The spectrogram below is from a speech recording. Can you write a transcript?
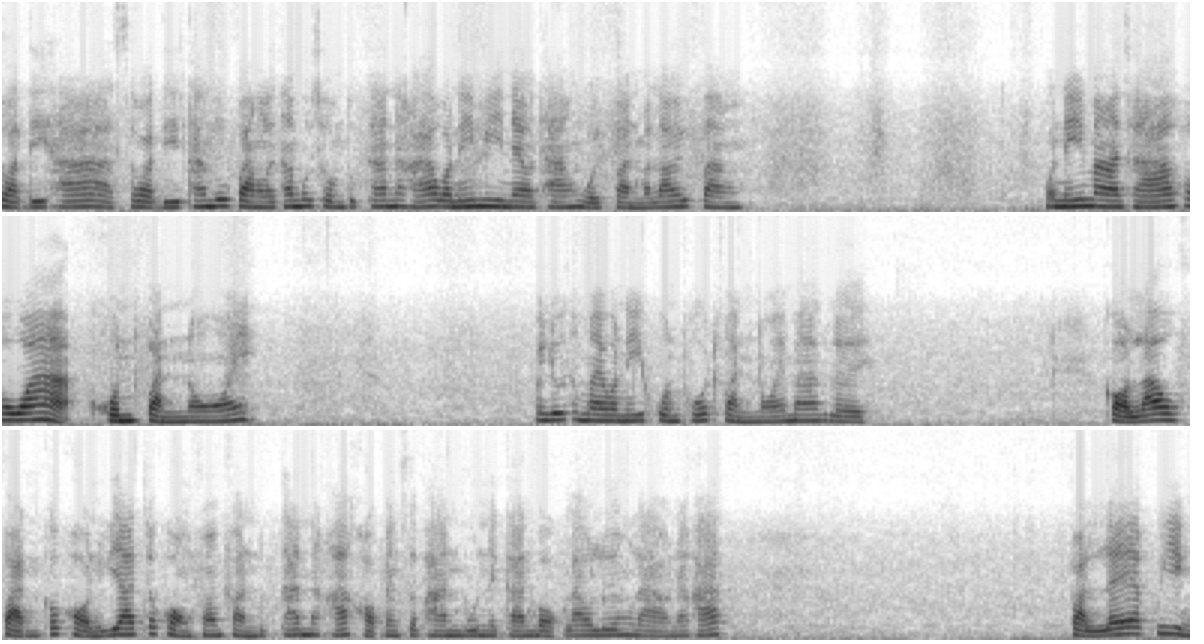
สวัสดีค่ะ สวัสดีท่านผู้ฟังและท่านผู้ชมทุกท่านนะคะ วันนี้มีแนวทางหวยฝันมาเล่าให้ฟัง วันนี้มาช้า เพราะว่าคนฝันน้อย ไม่รู้ทำไมวันนี้คนโพสต์ฝันน้อยมากเลย ก่อนเล่าฝันก็ขออนุญาตเจ้าของความฝันทุกท่านนะคะ ขอเป็นสะพานบุญในการบอกเล่าเรื่องราวนะคะ ฝันแรกผู้หญิง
